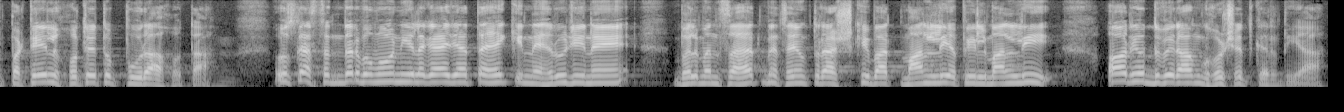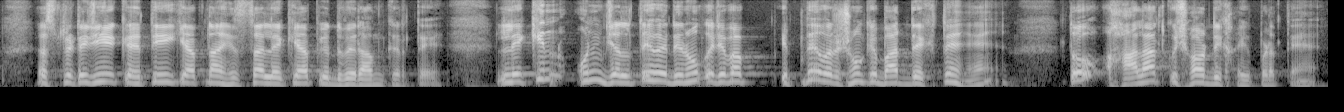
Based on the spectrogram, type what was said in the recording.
पटेल होते तो पूरा होता। उसका संदर्भ उमून ये लगाया जाता है कि नेहरू जी ने भलमनसाहत में संयुक्त राष्ट्र की बात मान ली, अपील मान ली और युद्ध विराम घोषित कर दिया। स्ट्रेटेजी ये कहती है कि अपना हिस्सा लेके आप युद्ध विराम करते। लेकिन उन जलते हुए दिनों को जब आप इतने वर्षों के बाद देखते हैं तो हालात कुछ और दिखाई पड़ते हैं।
